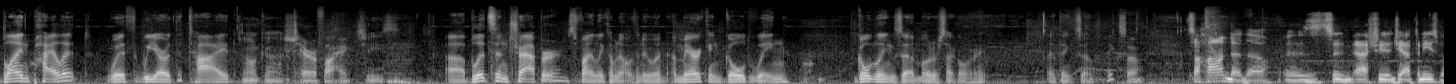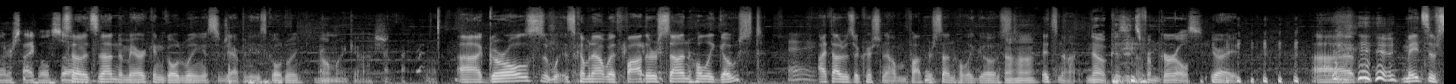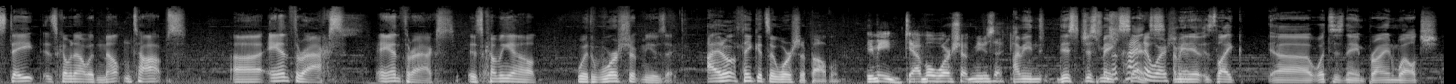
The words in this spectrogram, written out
Blind Pilot with We Are the Tide. Oh gosh. Terrifying. Jeez. Uh, Blitzen Trapper is finally coming out with a new one. American Goldwing. Goldwing's a motorcycle, right? I think so. I think so. it's a Honda though. It's actually a Japanese motorcycle. So, So it's not an American Goldwing; it's a Japanese Goldwing. Oh my gosh. Uh, Girls is coming out with Father, Son, Holy Ghost. Hey. I thought it was a Christian album, Father, Son, Holy Ghost. Uh-huh. It's not. No, because it's from girls. You're right. uh, Mates of State is coming out with Mountaintops. Uh, Anthrax, Anthrax is coming out with worship music. I don't think it's a worship album. you mean devil worship music? I mean, this just makes What kind of sense. I mean, worship? it was like, uh, what's his name? Brian Welch,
